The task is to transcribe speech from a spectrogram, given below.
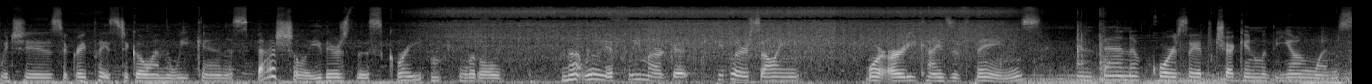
which is a great place to go on the weekend, especially there's this great little, not really a flea market. People are selling more arty kinds of things. Then, of course, I had to check in with the young ones.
